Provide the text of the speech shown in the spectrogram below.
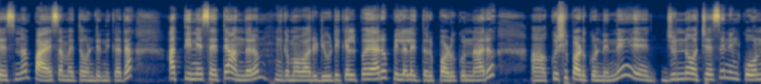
చేసిన పాయసం అయితే ఉండింది కదా! అది తినేసి అయితే అందరం ఇంక మా వారు డ్యూటీకి వెళ్ళిపోయారు పిల్లలు ఇద్దరు పడుకున్నారు. ఖుషి పడుకుండింది. జున్ను వచ్చేసి నేను కోన్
